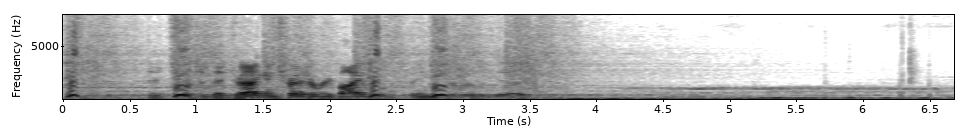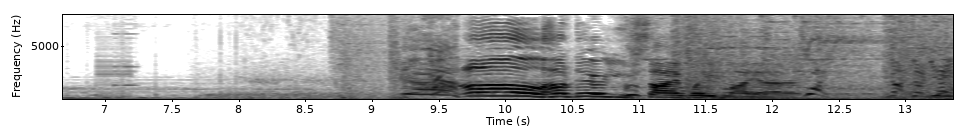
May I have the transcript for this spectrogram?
The, tr- the dragon treasure revivals things are really good. Oh, how dare you sideways my ass? Not done yet!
